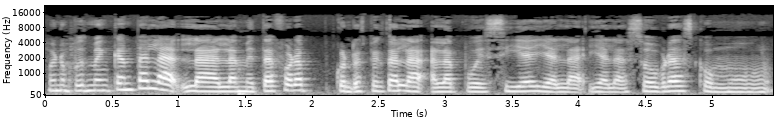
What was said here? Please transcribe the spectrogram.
Bueno, pues me encanta la, la, metáfora con respecto a la, a poesía y a, y a las obras como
